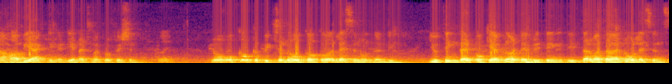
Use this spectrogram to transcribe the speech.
నా హాబీ యాక్టింగ్ అండి అండ్ దట్స్ మై ప్రొఫెషన్ ఒక్కొక్క పిక్చర్లో ఒక్కొక్క లెసన్ ఉందండి. You think that okay I learn everything దీని తర్వాత no lessons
